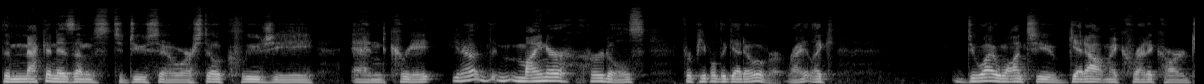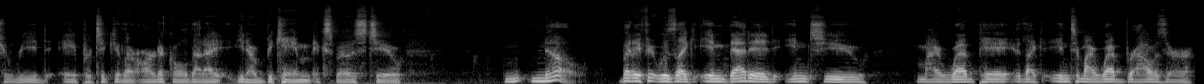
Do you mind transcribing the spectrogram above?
the mechanisms to do so are still kludgy and create, you know, minor hurdles for people to get over, right? Like do I want to get out my credit card to read a particular article that I, you know, became exposed to? N- no. But if it was like embedded into my web page, like into my web browser,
